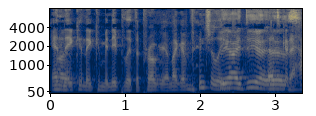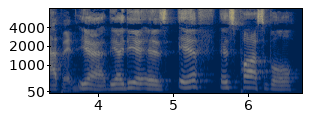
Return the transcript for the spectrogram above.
and they can they can manipulate the program. Like eventually, the idea that's is gonna happen. Yeah, the idea is if it's possible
